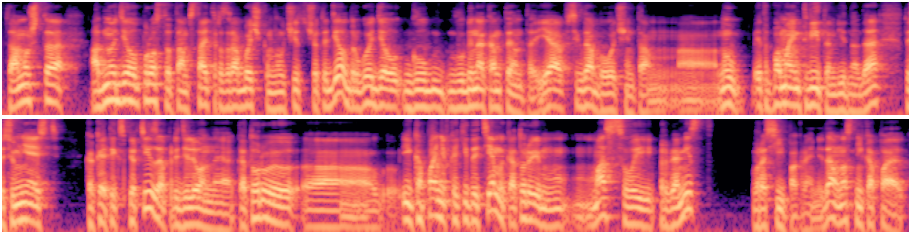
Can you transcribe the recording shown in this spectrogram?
Потому что одно дело просто там стать разработчиком, научиться что-то делать, другое дело глубина контента. Я всегда был очень там, а, ну, это по моим твитам видно, да. То есть у меня есть какая-то экспертиза определенная, которую а, и копание в какие-то темы, которые массовый программист в России, по крайней мере, да, у нас не копают.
